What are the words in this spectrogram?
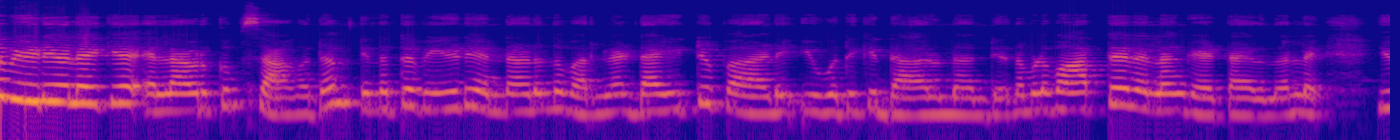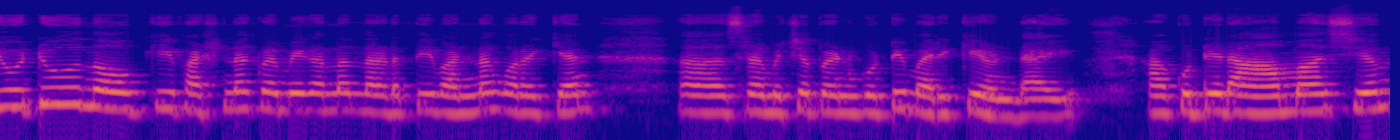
ഇന്നത്തെ വീഡിയോയിലേക്ക് എല്ലാവർക്കും സ്വാഗതം. ഇന്നത്തെ വീഡിയോ എന്താണെന്ന് പറഞ്ഞാൽ ഡയറ്റ് പാടി യുവതിക്ക് ദാരുണാന്ത്യം. നമ്മൾ വാർത്തയിലെല്ലാം കേട്ടായിരുന്നു അല്ലേ? യൂട്യൂബ് നോക്കി ഭക്ഷണ ക്രമീകരണം നടത്തി വണ്ണം കുറയ്ക്കാൻ ശ്രമിച്ച പെൺകുട്ടി മരിക്കുകയുണ്ടായി. ആ കുട്ടിയുടെ ആമാശയം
